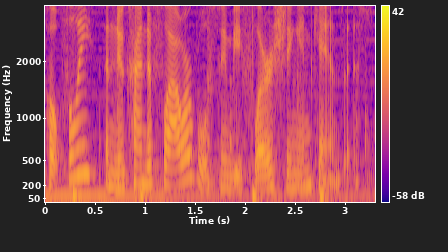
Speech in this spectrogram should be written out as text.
Hopefully, a new kind of flower will soon be flourishing in Kansas.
